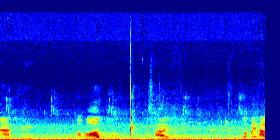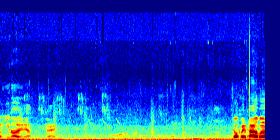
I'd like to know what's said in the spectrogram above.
นะเอาพร้อม ไปจ็อกไปเท้าอย่างนี้เลยเนี่ยเห็นไหมจ็อกไปเท้ามา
